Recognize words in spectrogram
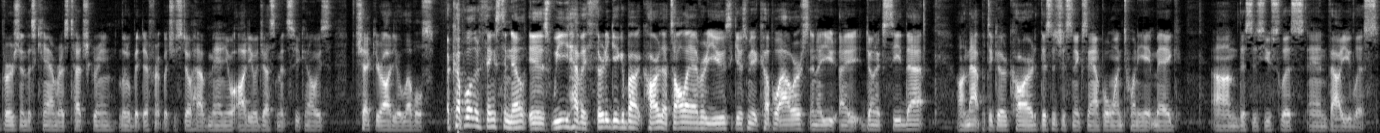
version of this camera is touchscreen, a little bit different, but you still have manual audio adjustment, so you can always check your audio levels. A couple other things to note is we have a 30 gigabyte card. That's all I ever use. It gives me a couple hours, and I, I don't exceed that on that particular card. This is just an example, 128 meg. Um, this is useless and valueless.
